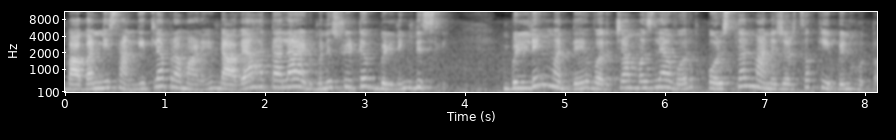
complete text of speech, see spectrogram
बाबांनी सांगितल्याप्रमाणे डाव्या हाताला ॲडमिनिस्ट्रेटिव्ह बिल्डिंग दिसली. बिल्डिंगमध्ये वरच्या मजल्यावर पर्सनल मॅनेजरचं केबिन होतं.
